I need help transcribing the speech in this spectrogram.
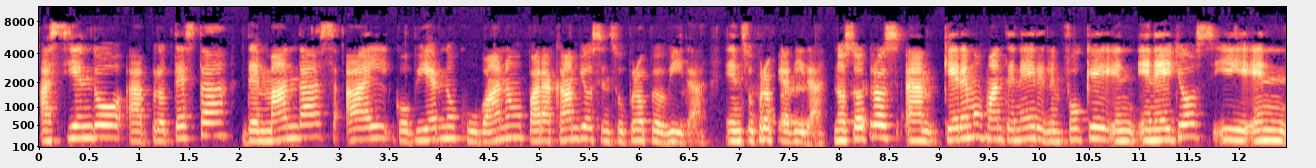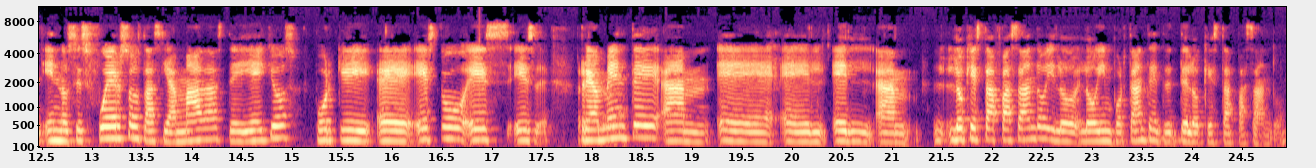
haciendo uh, protesta, demandas al gobierno cubano para cambios en su propia vida, en su propia vida. Nosotros queremos mantener el enfoque en, ellos y en, en los esfuerzos, las llamadas de ellos porque eh, esto es, es realmente eh, el, lo que está pasando y lo, importante de, lo que está pasando.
